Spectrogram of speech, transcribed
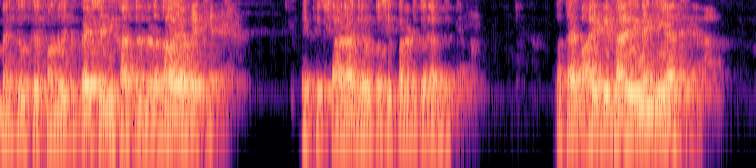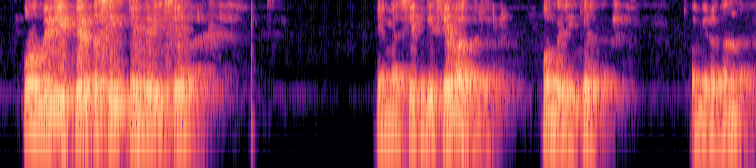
ਮੈਂ ਤਾਂ ਉੱਥੇ ਤੁਹਾਨੂੰ ਇੱਕ ਪੈਸੇ ਦੀ ਖਾਤਰ ਲੜਦਾ ਹੋਇਆ ਵੇਖਿਆ। ਇੱਥੇ ਸਾਰਾ ਘਿਓ ਤੁਸੀਂ ਪਲਟ ਕੇ ਰੱਖ ਦਿੱਤਾ। ਪਤਾ ਹੈ ਭਾਈ ਭਿਖਾਰੀ ਨੇ ਕੀ ਆਖਿਆ? ਉਹ ਮੇਰੀ ਕਿਰਤ ਸੀ, ਇਹ ਮੇਰੀ ਸੇਵਾ ਹੈ। ਇਹ ਮੈਂ ਸਿੱਖ ਦੀ ਸੇਵਾ ਕਰ ਰਿਹਾ ਉਹ ਮੇਰੀ ਕਿਰਤ ਉਹ ਮੇਰਾ ਦੰਦ ਹੈ।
